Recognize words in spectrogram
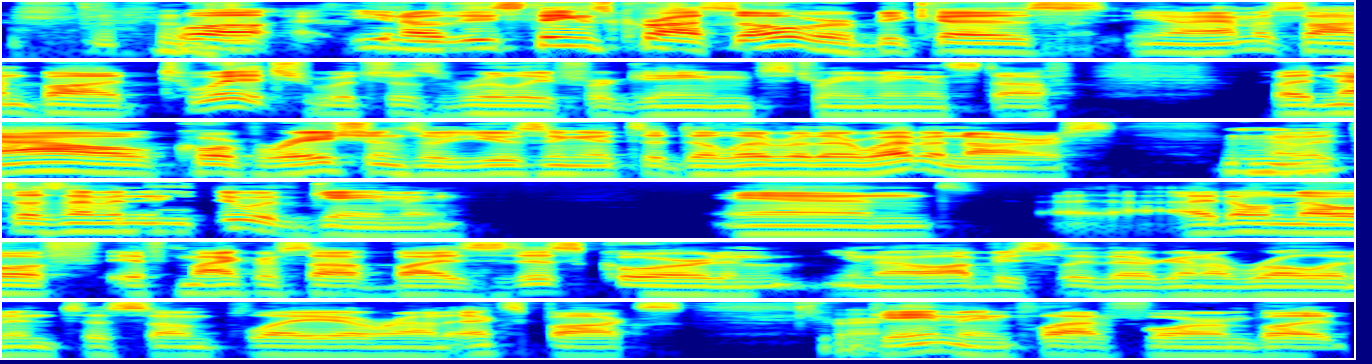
well, you know, these things cross over because, you know, Amazon bought Twitch, which is really for game streaming and stuff. But now corporations are using it to deliver their webinars. Mm-hmm. You know, mm-hmm. it doesn't have anything to do with gaming. And I don't know if if Microsoft buys Discord, and you know, obviously they're going to roll it into some play around Xbox right. gaming platform, but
